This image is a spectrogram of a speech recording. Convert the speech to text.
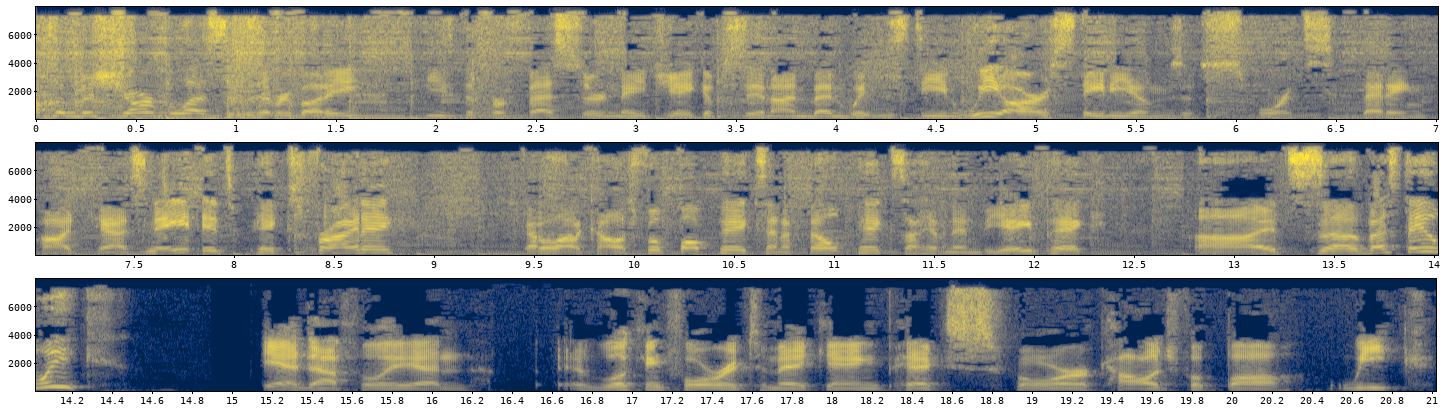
Welcome to Sharp Lessons, everybody. He's the professor, Nate Jacobson. I'm Ben Wittenstein. We are Stadium's sports betting podcast. Nate, it's Picks Friday. Got a lot of college football picks, NFL picks. I have an NBA pick. Uh, it's uh, best day of the week. Yeah, definitely. And looking forward to making picks for college football week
